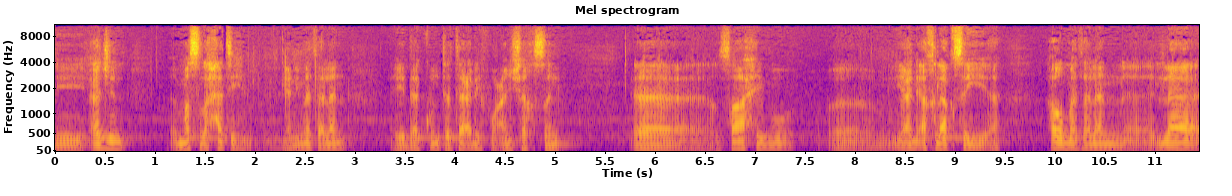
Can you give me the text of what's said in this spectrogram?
لأجل مصلحتهم. يعني مثلا إذا كنت تعرف عن شخص صاحب يعني أخلاق سيئة أو مثلا لا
